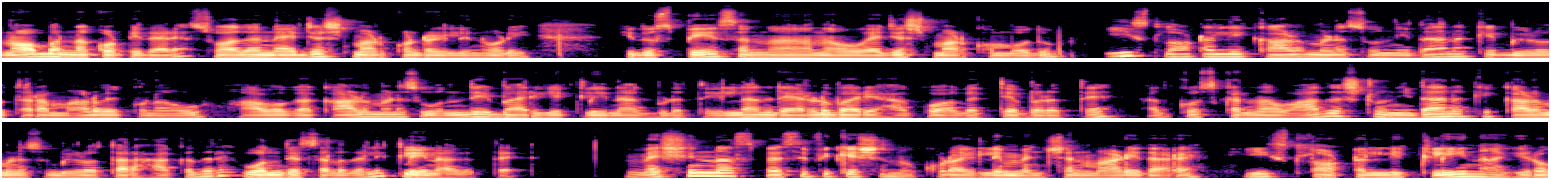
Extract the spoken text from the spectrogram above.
ನಾಬನ್ನು ಕೊಟ್ಟಿದ್ದಾರೆ. ಸೊ, ಅದನ್ನು ಅಡ್ಜಸ್ಟ್ ಮಾಡಿಕೊಂಡ್ರೆ ಇಲ್ಲಿ ನೋಡಿ ಇದು ಸ್ಪೇಸನ್ನು ನಾವು ಅಡ್ಜಸ್ಟ್ ಮಾಡ್ಕೊಬೋದು. ಈ ಸ್ಲಾಟಲ್ಲಿ ಕಾಳು ಮೆಣಸು ನಿಧಾನಕ್ಕೆ ಬೀಳೋ ಥರ ಮಾಡಬೇಕು ನಾವು. ಆವಾಗ ಕಾಳು ಮೆಣಸು ಒಂದೇ ಬಾರಿಗೆ ಕ್ಲೀನ್ ಆಗಿಬಿಡುತ್ತೆ. ಇಲ್ಲಾಂದರೆ ಎರಡು ಬಾರಿ ಹಾಕುವ ಅಗತ್ಯ ಬರುತ್ತೆ. ಅದಕ್ಕೋಸ್ಕರ ನಾವು ಆದಷ್ಟು ನಿಧಾನಕ್ಕೆ ಕಾಳು ಮೆಣಸು ಬೀಳೋ ಥರ ಹಾಕಿದ್ರೆ ಒಂದೇ ಸಲದಲ್ಲಿ ಕ್ಲೀನ್ ಆಗುತ್ತೆ. ಮೆಷಿನ್ನ ಸ್ಪೆಸಿಫಿಕೇಷನ್ನು ಕೂಡ ಇಲ್ಲಿ ಮೆನ್ಷನ್ ಮಾಡಿದ್ದಾರೆ. ಈ ಸ್ಲಾಟಲ್ಲಿ ಕ್ಲೀನ್ ಆಗಿರೋ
